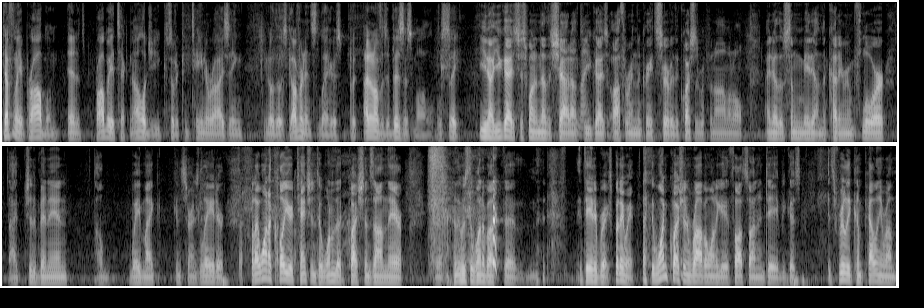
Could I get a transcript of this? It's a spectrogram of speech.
definitely a problem, and it's probably a technology sort of containerizing, you know, those governance layers. But I don't know if it's a business model. We'll see. You know, you guys just want another shout out to you guys authoring the great survey. The questions were phenomenal. I know there's some made it on the cutting room floor. I should have been in. I'll weigh my concerns later. But I want to call your attention to one of the questions on there. Uh, it was the one about the Databricks. But anyway, the one question, Rob, I want to get your thoughts on, and Dave, because it's really compelling around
